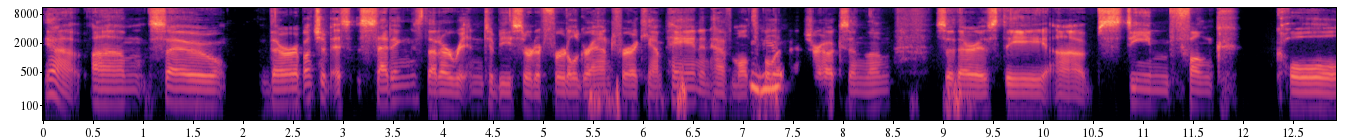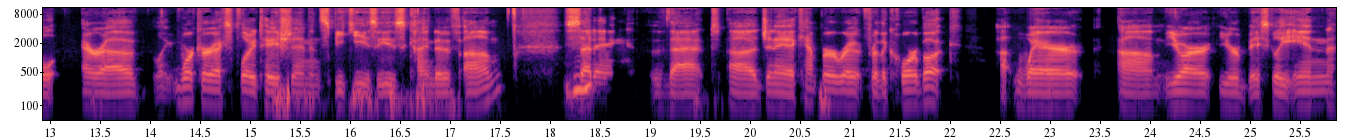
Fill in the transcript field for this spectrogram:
Yeah. Um, so there are a bunch of settings that are written to be sort of fertile ground for a campaign and have multiple Mhm. adventure hooks in them. So there is the uh, steampunk coal era, like worker exploitation and speakeasies kind of um, Mhm. setting that uh, Janaea Kemper wrote for the core book, uh, where um, you're you're basically in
